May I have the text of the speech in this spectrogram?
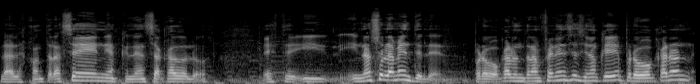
la- las contraseñas, que le han sacado los... Este, y, y no solamente le provocaron transferencias, sino que provocaron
